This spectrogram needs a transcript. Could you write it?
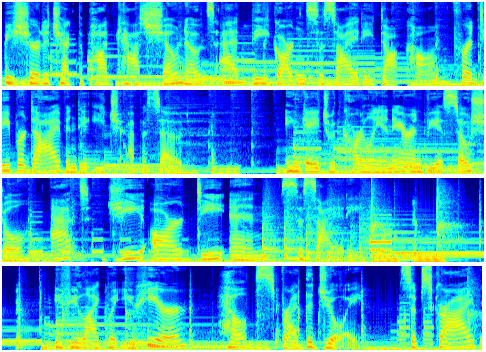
Be sure to check the podcast show notes at thegardensociety.com for a deeper dive into each episode. Engage with Carly and Erin via social at GRDN Society. If you like what you hear, help spread the joy. Subscribe,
